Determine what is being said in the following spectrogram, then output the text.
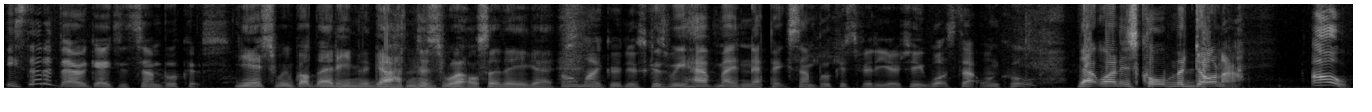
Is that a variegated sambucus? yes, we've got that in the garden as well, so there you go. Oh my goodness, because we have made an epic sambucus video too. What's that one called? That one is called Madonna. Oh,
